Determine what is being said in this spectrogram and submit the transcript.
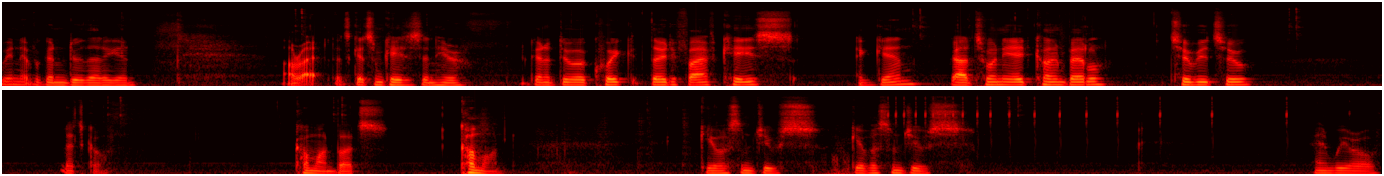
We're never gonna do that again. Alright, let's get some cases in here. We're gonna do a quick 35 case again. Got 28 coin battle, 2v2. Let's go. Come on, butts. Come on. Give us some juice. Give us some juice. And we're off.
